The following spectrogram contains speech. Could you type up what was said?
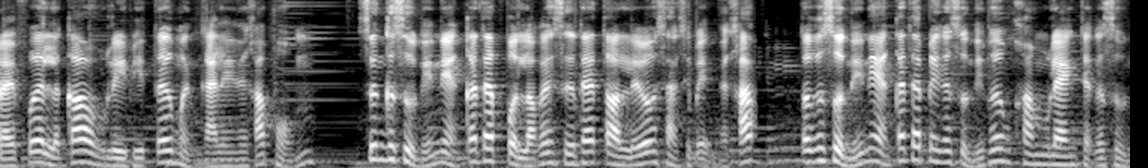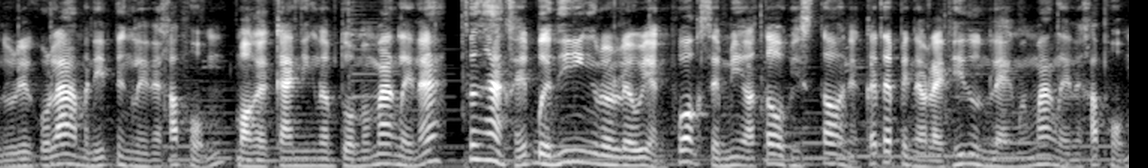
Rifle แล้วก็ Repeater เหมือนกันเลยนะครับผมซึ่งกระสุนนี้เนี่ยก็จะปลดล็อกให้ซื้อได้ตอนเลเวล 31 นะครับตัวกระสุนนี้เนี่ยก็จะเป็นกระสุนที่เพิ่มความแรงจากกระสุนเรกูล่ามานิดนึงเลยนะครับผม เหมาะกับการยิงลำตัวมากๆเลยนะ ซึ่งหากใช้ปืนที่ยิงเร็วๆ อย่างพวกเซมิออโต้พิสตอลเนี่ยก็จะเป็นอะไรที่รุนแรงมากๆเลยนะครับผม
